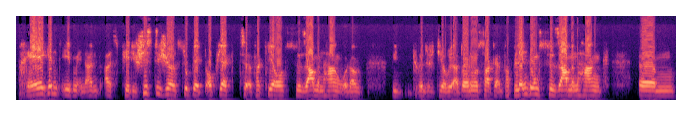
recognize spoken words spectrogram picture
prägend eben in ein, als fetischistischer Subjekt-Objekt-Verkehrungszusammenhang oder wie die kritische Theorie Adorno sagt, ein Verblendungszusammenhang ähm,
